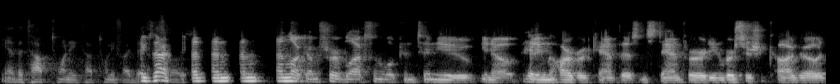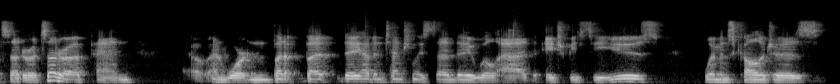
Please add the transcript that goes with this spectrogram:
you know the top 20 top 25 exactly and, and and and look i'm sure blackstone will continue you know hitting the harvard campus and stanford university of chicago et cetera et cetera penn uh, and wharton but but they have intentionally said they will add hbcus women's colleges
